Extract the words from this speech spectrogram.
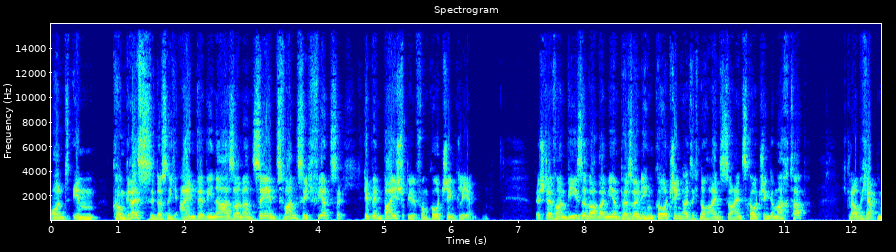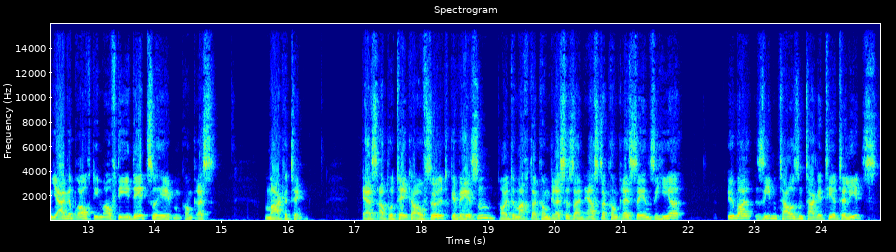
Und im Kongress sind das nicht ein Webinar, sondern 10, 20, 40. Ich gebe ein Beispiel von Coaching-Klienten. Der Stefan Wiese war bei mir im persönlichen Coaching, als ich noch eins zu eins Coaching gemacht habe. Ich glaube, ich habe ein Jahr gebraucht, ihm auf die Idee zu heben, Kongress Marketing. Er ist Apotheker auf Sylt gewesen. Heute macht er Kongresse. Sein erster Kongress sehen Sie hier. Über 7000 targetierte Leads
